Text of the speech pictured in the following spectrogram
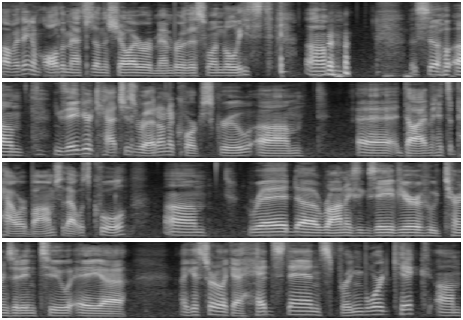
of, I think of all the matches on the show, I remember this one the least. Um, so um, Xavier catches Red on a corkscrew um, uh, dive and hits a power bomb, so that was cool. Um, Red uh, Ronix Xavier, who turns it into a, uh, I guess, sort of like a headstand springboard kick. Um,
